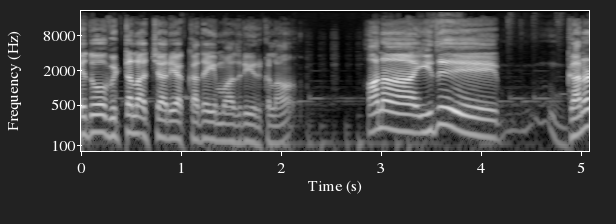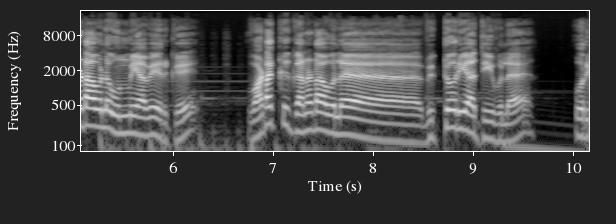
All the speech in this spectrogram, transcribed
ஏதோ விட்டலாச்சாரியா கதை மாதிரி இருக்கலாம். ஆனால் இது கனடாவில் உண்மையாகவே இருக்கு. வடக்கு கனடாவில் விக்டோரியா தீவில் ஒரு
